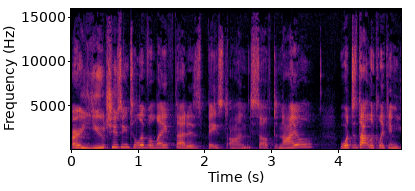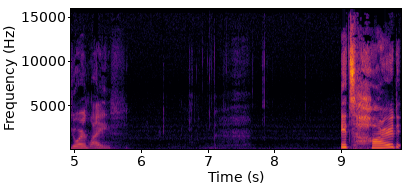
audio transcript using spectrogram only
Are you choosing to live a life that is based on self denial? What does that look like in your life? It's hard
